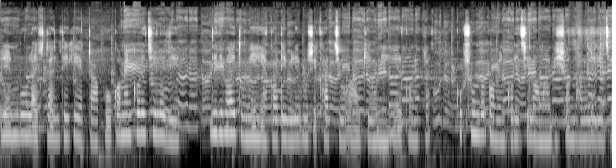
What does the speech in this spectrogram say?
রেনবো লাইফস্টাইল থেকে একটা আপু কমেন্ট করেছিল যে, দিদিভাই, তুমি একা টেবিলে বসে খাচ্ছ, আর কেউ নেই। এরকম একটা খুব সুন্দর কমেন্ট করেছিল, আমার ভীষণ ভালো লেগেছে।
